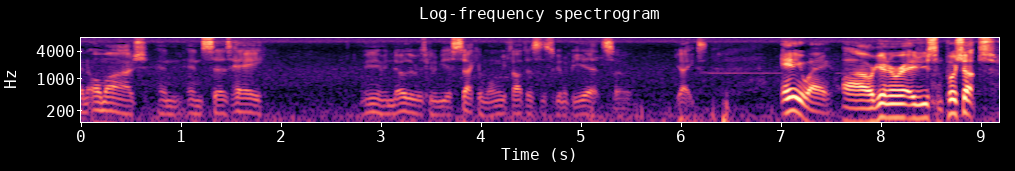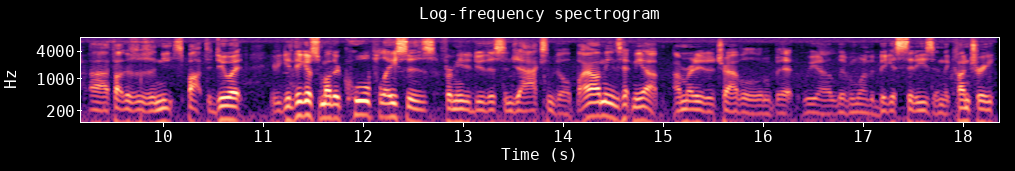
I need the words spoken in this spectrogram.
an homage and, and says, hey, we didn't even know there was going to be a second one. We thought this was going to be it. So, yikes. Anyway, uh, we're getting ready to do some push-ups. Uh, I thought this was a neat spot to do it. If you can think of some other cool places for me to do this in Jacksonville, by all means hit me up. I'm ready to travel a little bit. We uh, live in one of the biggest cities in the country,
